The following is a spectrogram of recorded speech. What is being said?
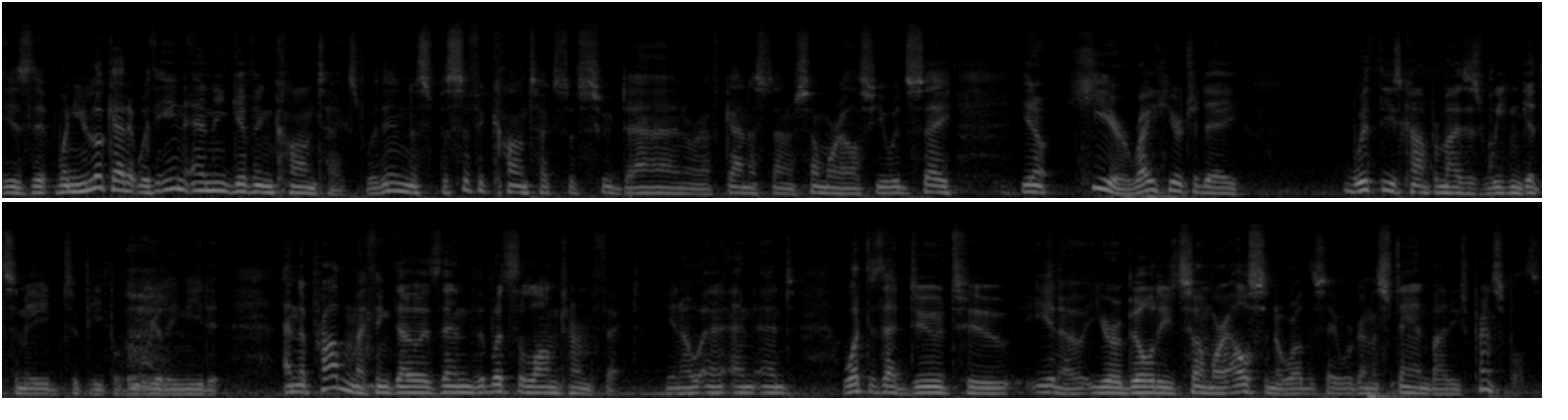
is that when you look at it within any given context, within the specific context of Sudan or Afghanistan or somewhere else, you would say, you know, here, right here today, with these compromises, we can get some aid to people who really need it. And the problem, I think, though, is then th- what's the long-term effect? You know, and, and, and what does that do to you know your ability somewhere else in the world to say we're going to stand by these principles?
